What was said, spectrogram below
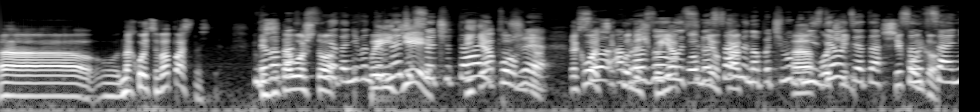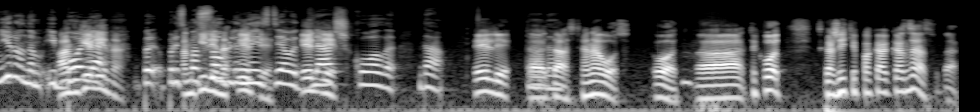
э, находятся в опасности. Да из-за того, что, нет, они в интернете идее, все читают я помню. уже, Так все вот, секундочку, я помню, себя как, сами, но почему бы э, не сделать очень- это секунду. санкционированным и более Ангелина, при- приспособленные Элли, сделать для Элли. школы? Да. Элли, Да, э, да. да, страновоз. Вот. А, так вот, скажите пока Канзасу, да.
